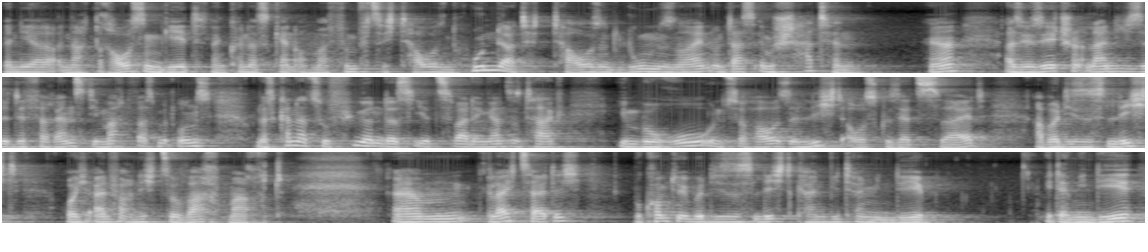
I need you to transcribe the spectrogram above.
Wenn ihr nach draußen geht, dann können das gern auch mal 50.000, 100.000 Lumen sein und das im Schatten. Ja? Also ihr seht schon allein diese Differenz, die macht was mit uns und das kann dazu führen, dass ihr zwar den ganzen Tag im Büro und zu Hause Licht ausgesetzt seid, aber dieses Licht euch einfach nicht so wach macht. Ähm, gleichzeitig bekommt ihr über dieses Licht kein Vitamin D. Vitamin D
